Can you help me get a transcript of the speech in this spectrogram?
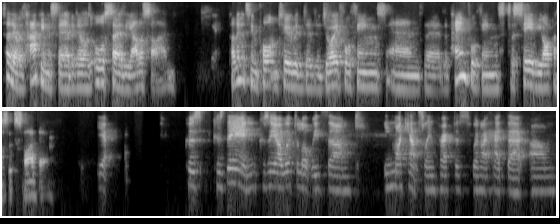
So there was happiness there, but there was also the other side. Yeah. I think it's important too with the, the joyful things and the, the painful things to see the opposite side there because because then because yeah, I worked a lot with um, in my counselling practice when I had that um,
